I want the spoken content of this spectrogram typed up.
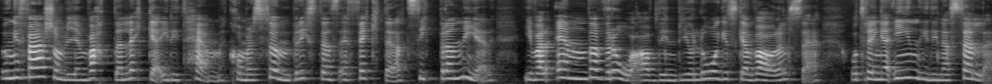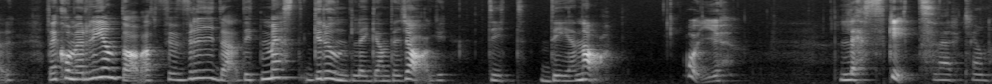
Ungefär som vid en vattenläcka i ditt hem kommer sömnbristens effekter att sippra ner i varenda vrå av din biologiska varelse och tränga in i dina celler. Den kommer rent av att förvrida ditt mest grundläggande jag, ditt DNA. Oj! Läskigt! Verkligen.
